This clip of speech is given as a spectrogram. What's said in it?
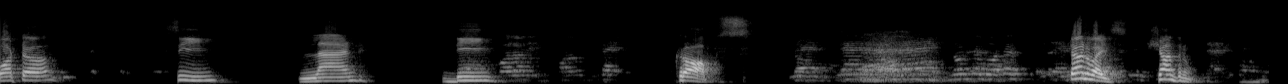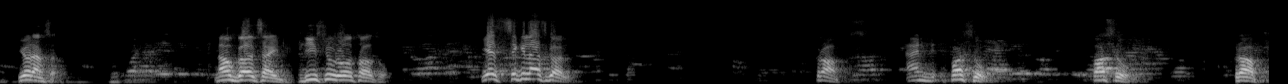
water c land d crops turn wise shantanu your answer now girl side these two rows also yes second last girl crops and first row first row crops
